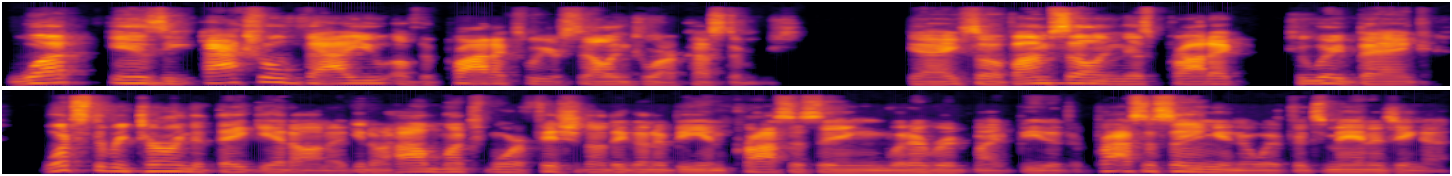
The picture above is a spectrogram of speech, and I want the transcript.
what is the actual value of the products we are selling to our customers? Okay. So if I'm selling this product to a bank, what's the return that they get on it? You know, how much more efficient are they going to be in processing whatever it might be that they're processing? You know, if it's managing a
